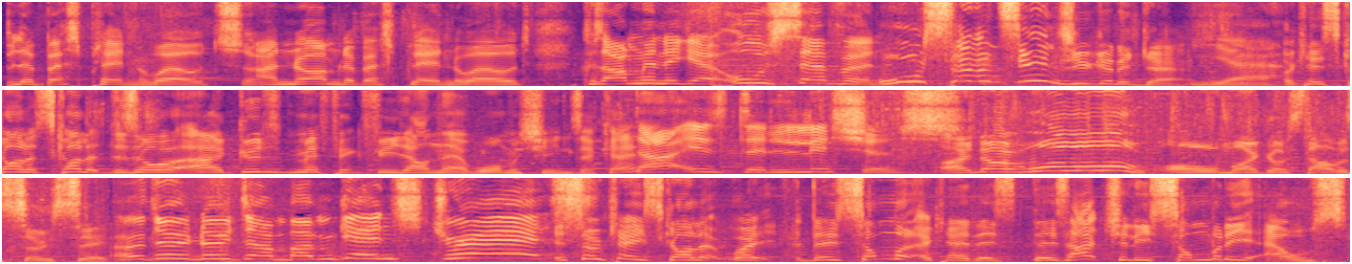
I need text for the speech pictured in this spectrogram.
the best player in the world, so I know I'm the best player in the world because I'm gonna get all seven. All seven skins you're gonna get. Yeah. Okay, Scarlet, Scarlet, there's a uh, good mythic for you down there. War machines, okay? That is delicious. I know. Whoa, whoa, whoa. Oh my gosh, that was so sick. I don't know, Dan, but I'm getting stressed. It's okay, Scarlet. Wait, there's someone. Okay, there's there's actually somebody else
